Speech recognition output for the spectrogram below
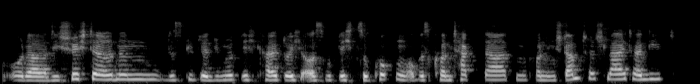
Oder die Schüchternen, es gibt ja die Möglichkeit durchaus wirklich zu gucken, ob es Kontaktdaten von den Stammtischleitern gibt,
